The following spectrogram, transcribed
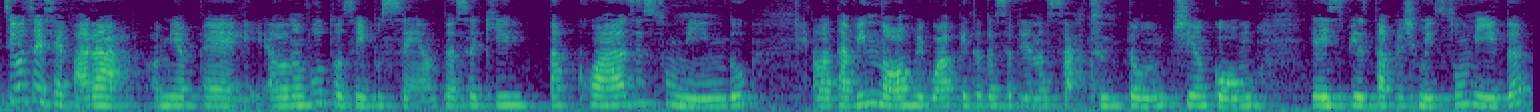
Se vocês reparar, a minha pele, ela não voltou 100%. Essa aqui tá quase sumindo. Ela tava enorme, igual a pinta da Sabrina Sato. Então não tinha como. E a espinha tá praticamente sumida.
